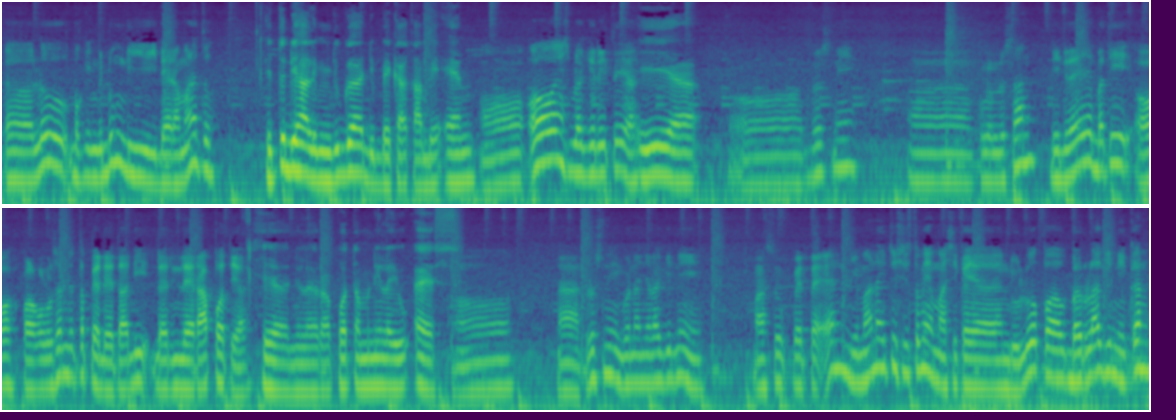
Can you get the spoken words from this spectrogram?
eh, lu booking gedung di daerah mana tuh? itu di Halim juga di BKKBN Oh, oh yang sebelah kiri itu ya? iya Oh, terus nih eh, kelulusan dinilainya berarti oh kalau kelulusan tetap ya dari tadi dari nilai rapot ya. iya nilai rapot sama nilai US Oh. Nah, terus nih gue nanya lagi nih. Masuk PTN gimana itu sistemnya masih kayak yang dulu apa baru lagi nih kan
